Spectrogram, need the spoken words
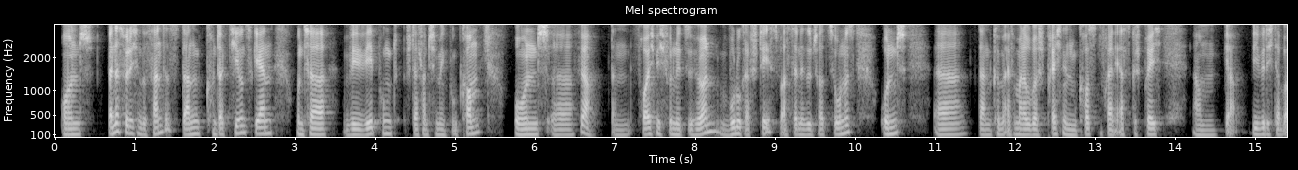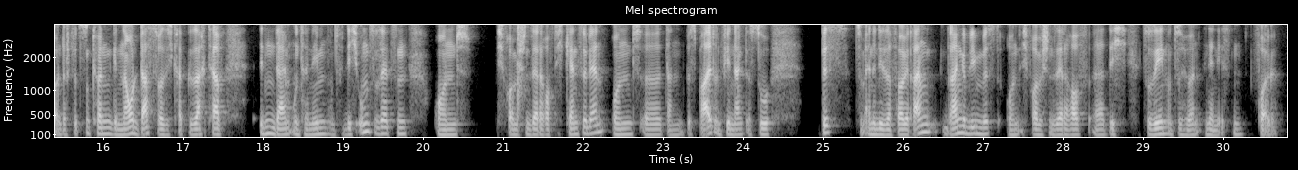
Und wenn das für dich interessant ist, dann kontaktiere uns gern unter www.stefanschimming.com und äh, ja, dann freue ich mich von dir zu hören, wo du gerade stehst, was deine Situation ist. Und äh, dann können wir einfach mal darüber sprechen in einem kostenfreien Erstgespräch, ähm, ja, wie wir dich dabei unterstützen können, genau das, was ich gerade gesagt habe, in deinem Unternehmen und für dich umzusetzen. Und ich freue mich schon sehr darauf, dich kennenzulernen. Und äh, dann bis bald und vielen Dank, dass du bis zum Ende dieser Folge dran, dran geblieben bist. Und ich freue mich schon sehr darauf, äh, dich zu sehen und zu hören in der nächsten Folge.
